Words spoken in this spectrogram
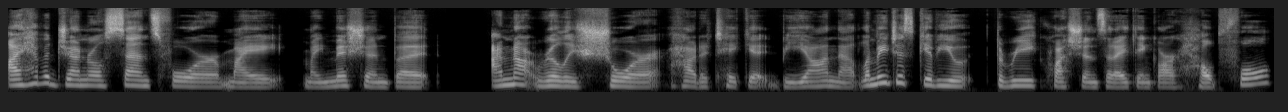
I have a general sense for my my mission, but I'm not really sure how to take it beyond that. Let me just give you three questions that I think are helpful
